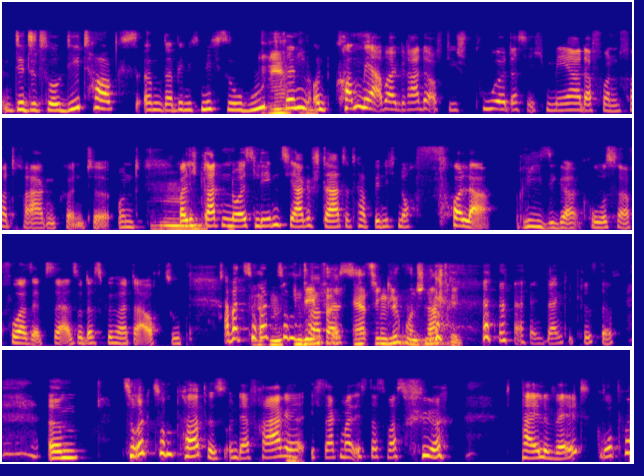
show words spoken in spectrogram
Digital Detox. Ähm, da bin ich nicht so gut ja. drin und komme mir aber gerade auf die Spur, dass ich mehr davon vertragen könnte. Und mhm. weil ich gerade ein neues Lebensjahr gestartet habe, bin ich noch voller riesiger, großer Vorsätze. Also das gehört da auch zu. Aber zurück ja, zum In dem Fall herzlichen Glückwunsch nachträglich. Danke, Christoph. Ähm, Zurück zum Purpose und der Frage, hm. ich sag mal, ist das was für die heile Weltgruppe,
